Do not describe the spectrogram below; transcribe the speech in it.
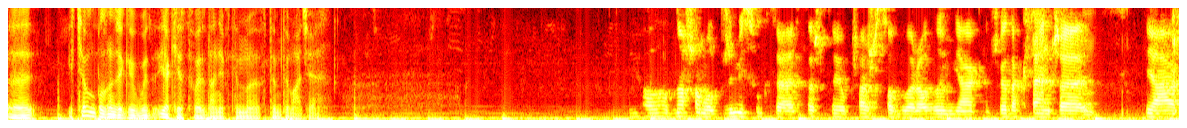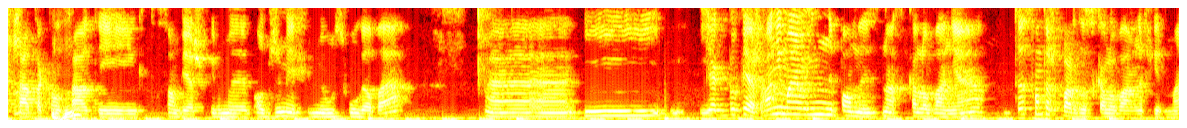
E, I chciałbym poznać, jak, jakby, jakie jest Twoje zdanie w tym, w tym temacie. Odnoszą olbrzymi sukces też w tej obszarze software'owym, jak na przykład Accenture, jak Tata mhm. Consulting, to są wiesz, firmy, olbrzymie firmy usługowe, E, I jakby wiesz, oni mają inny pomysł na skalowanie. To są też bardzo skalowalne firmy.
